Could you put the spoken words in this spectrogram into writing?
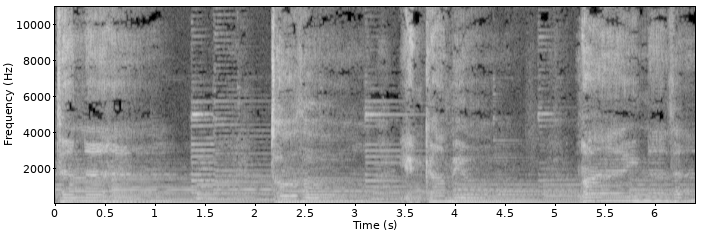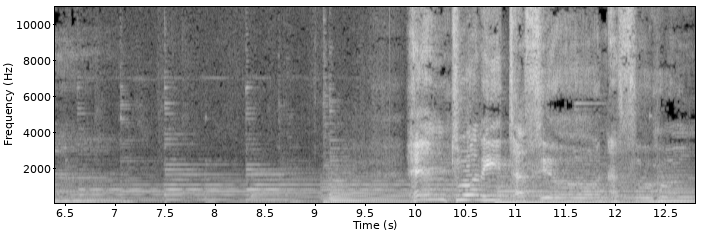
tener todo y en cambio no hay tu habitación azul.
